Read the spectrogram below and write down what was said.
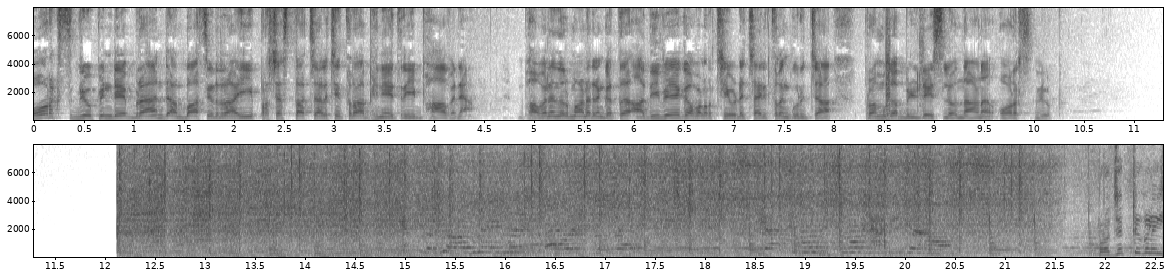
ഓറക്സ് ഗ്രൂപ്പിന്റെ ബ്രാൻഡ് അംബാസിഡറായി പ്രശസ്ത ചലച്ചിത്ര അഭിനേത്രി ഭാവന. ഭവന നിർമ്മാണ രംഗത്ത് അതിവേഗ വളർച്ചയുടെ ചരിത്രം കുറിച്ച പ്രമുഖ ബിൽഡേഴ്സിലൊന്നാണ് ഓറക്സ് ഗ്രൂപ്പ്. പ്രൊജക്ടുകളിൽ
